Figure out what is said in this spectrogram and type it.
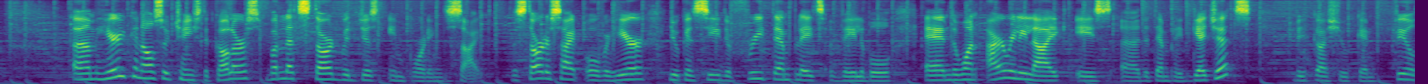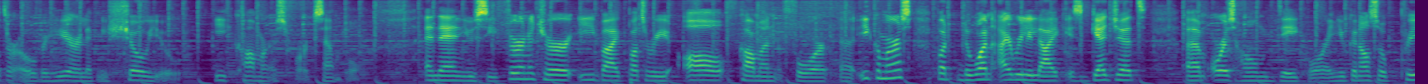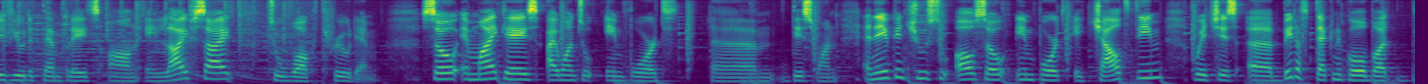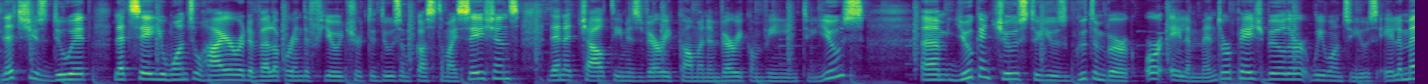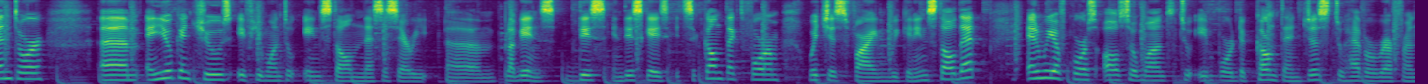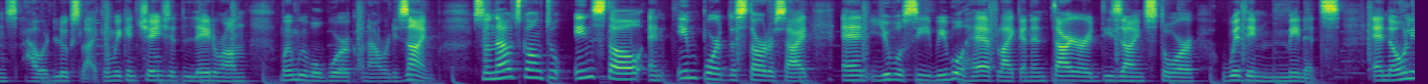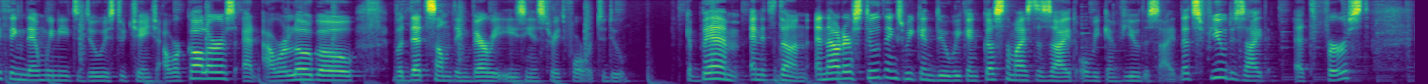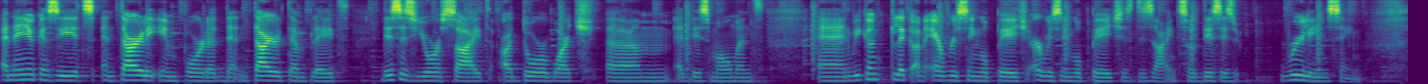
Um, here you can also change the colors, but let's start with just importing the site. The starter site over here, you can see the free templates available. And the one I really like is uh, the template gadgets because you can filter over here. Let me show you e-commerce, for example. And then you see furniture, e-bike, pottery, all common for uh, e-commerce. But the one I really like is gadget um, or is home decor. And you can also preview the templates on a live site to walk through them. So in my case, I want to import um, this one. And then you can choose to also import a child theme, which is a bit of technical, but let's just do it. Let's say you want to hire a developer in the future to do some customizations, then a child theme is very common and very convenient to use. Um, you can choose to use Gutenberg or Elementor page builder. We want to use Elementor. Um, and you can choose if you want to install necessary um, plugins. This, in this case, it's a contact form, which is fine. We can install that. And we of course also want to import the content just to have a reference how it looks like. And we can change it later on when we will work on our design. So now it's going to install and import the starter site. And you will see we will have like an entire design store within minutes. And the only thing then we need to do is to change our colors, add our logo, but that's something very easy and straightforward to do. Kabam, and it's done. And now there's two things we can do. We can customize the site or we can view the site. Let's view the site at first. And then you can see it's entirely imported, the entire template. This is your site, our door watch um, at this moment. And we can click on every single page. Every single page is designed. So this is really insane.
